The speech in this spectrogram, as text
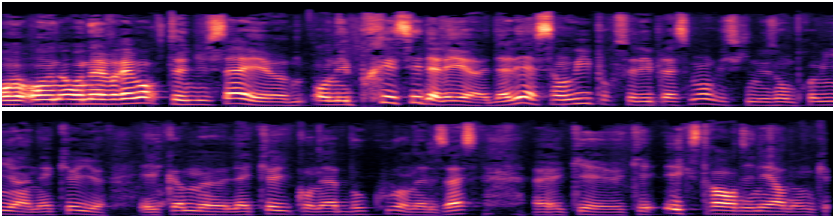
on, on, a vraiment retenu ça et euh, on est pressé d'aller d'aller à Saint-Louis pour ce déplacement puisqu'ils nous ont promis un accueil et comme l'accueil qu'on a beaucoup en Alsace qui est, qui, est, extraordinaire donc.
